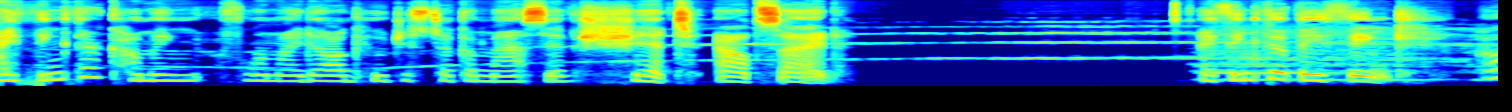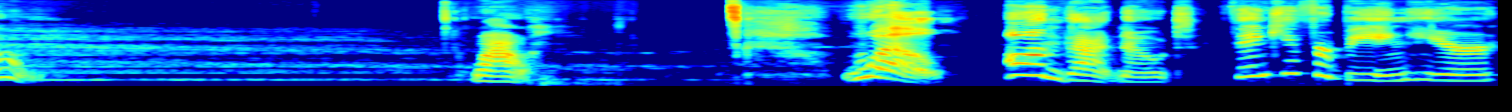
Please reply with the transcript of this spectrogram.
I think they're coming for my dog who just took a massive shit outside. I think that they think, oh, wow. Well, on that note, thank you for being here.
